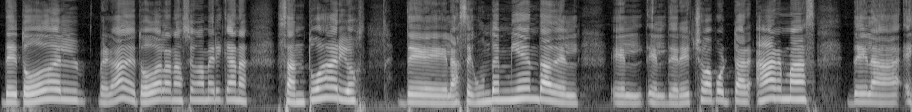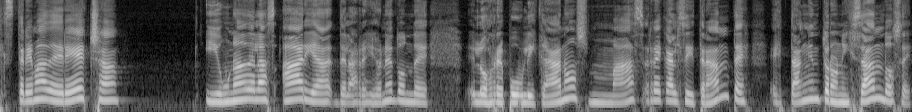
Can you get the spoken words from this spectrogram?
de todo el, ¿verdad? de toda la nación americana, santuarios de la segunda enmienda del el derecho a portar armas, de la extrema derecha, y una de las áreas de las regiones donde los republicanos más recalcitrantes están entronizándose,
